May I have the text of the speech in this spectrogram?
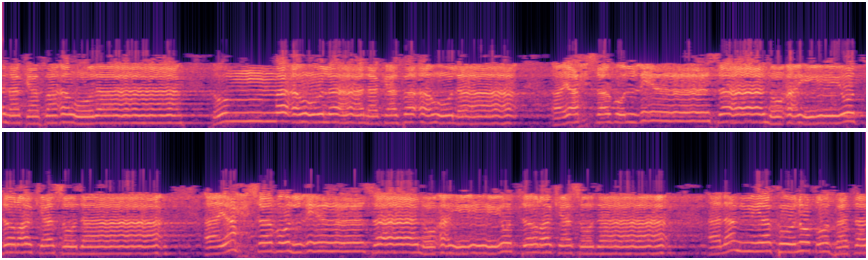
لك فأولى. ثم أولى لك فأولى. أيحسب الإنسان أن يترك سدى؟ أيحسب الإنسان أن يترك سدى؟ ألم يكن طفة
